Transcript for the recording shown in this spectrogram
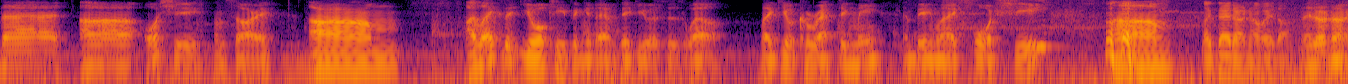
that, uh, or she, I'm sorry. Um, I like that you're keeping it ambiguous as well. Like, you're correcting me and being like, or she? Um, Like, they don't know either. they don't know.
